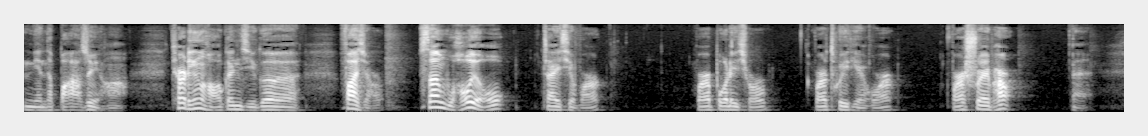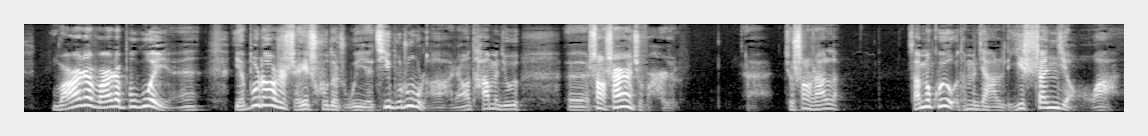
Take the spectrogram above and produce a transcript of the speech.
那年他八岁啊，天挺好，跟几个发小三五好友在一起玩玩玻璃球，玩推铁环，玩摔炮。哎，玩着玩着不过瘾，也不知道是谁出的主意，也记不住了啊。然后他们就呃上山上去玩去了。哎就上山了，咱们鬼友他们家离山脚啊，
